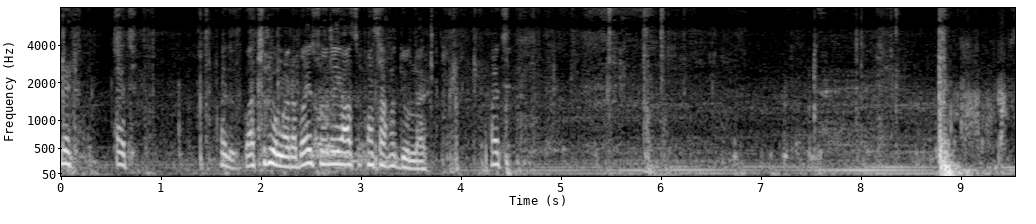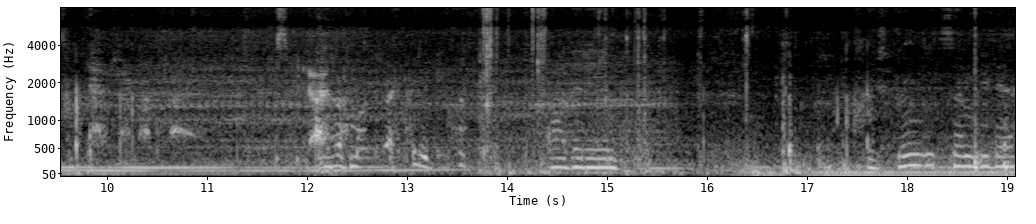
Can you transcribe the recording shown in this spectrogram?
Gel. Hadi. Hadi batırıyorsun arabayı sonra yağsı pasaklı diyorlar. Hadi. Bismillahirrahmanirrahim. Aferin. Düşün gitsem bile.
